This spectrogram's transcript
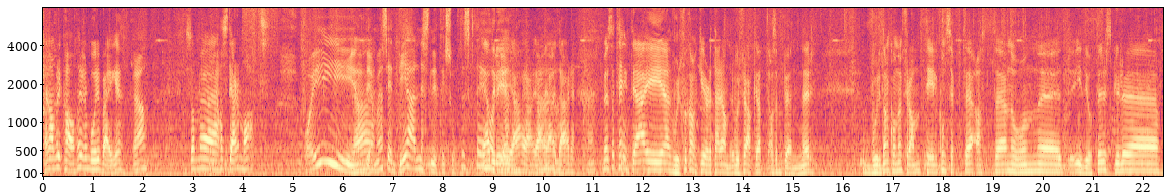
En amerikaner som bor i Bergen, ja. som uh, han stjeler mat. Oi, Ja. det må jeg si. Det er nesten litt eksotisk, det i Ja, det, ja, ja, ja, ja, det er det. Men så tenkte jeg eh, hvorfor kan vi ikke gjøre dette her i andre? Hvorfor akkurat altså bønder Hvordan kom de fram til konseptet at uh, noen uh, idioter skulle eh,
